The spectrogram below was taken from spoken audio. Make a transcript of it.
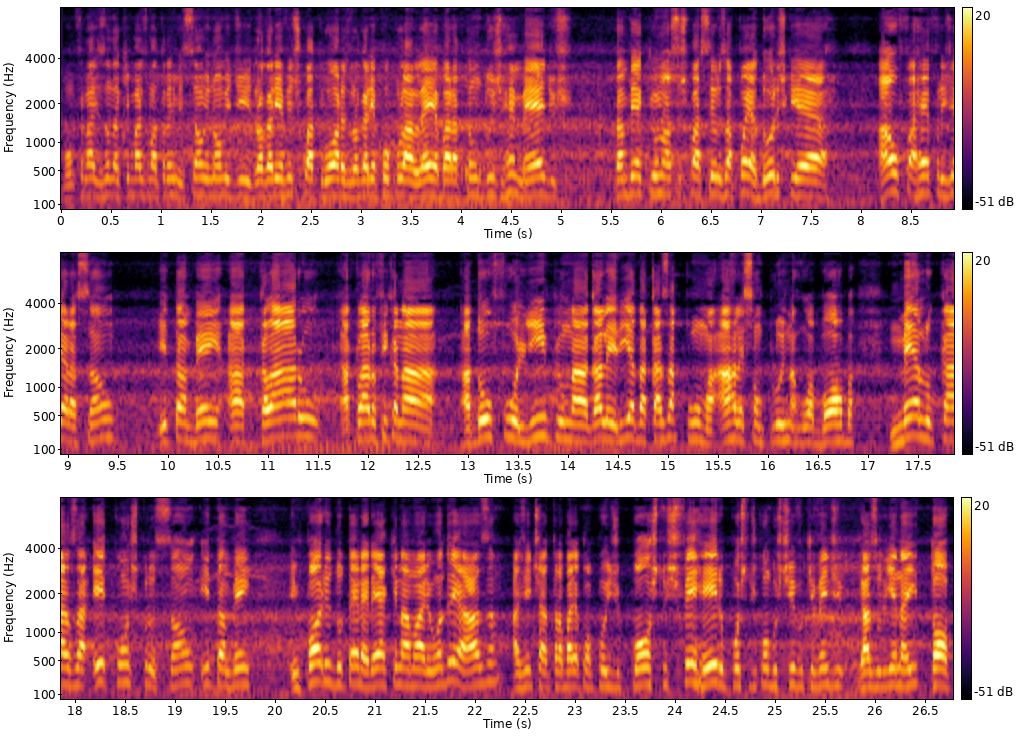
vamos finalizando aqui mais uma transmissão em nome de Drogaria 24 Horas, Drogaria Popular Leia, Baratão dos Remédios. Também aqui os nossos parceiros apoiadores, que é Alfa Refrigeração e também a Claro. A Claro fica na Adolfo Olímpio, na Galeria da Casa Puma, Arleson Plus na Rua Borba, Melo Casa e Construção e também Empório do Tereré aqui na Mário Andreasa. A gente trabalha com apoio de postos Ferreiro, posto de combustível que vende gasolina aí top.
